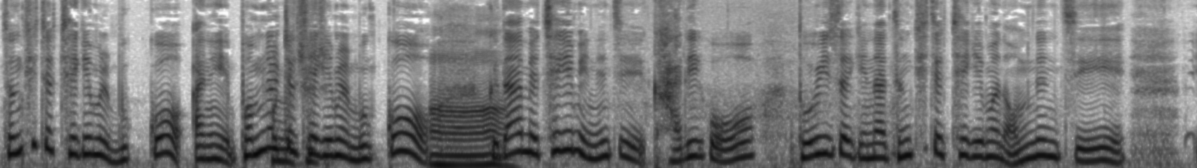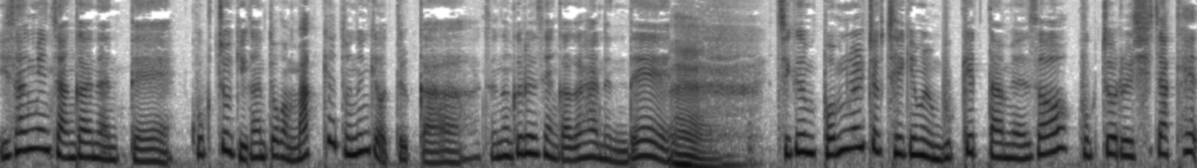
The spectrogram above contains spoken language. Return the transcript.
정치적 책임을 묻고 아니 법률적 책임을 묻고 아. 그다음에 책임이 있는지 가리고 도의적이나 정치적 책임은 없는지 이상민 장관한테 국조 기간 동안 맡겨두는 게 어떨까 저는 그런 생각을 하는데 네. 지금 법률적 책임을 묻겠다면서 국조를 시작해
